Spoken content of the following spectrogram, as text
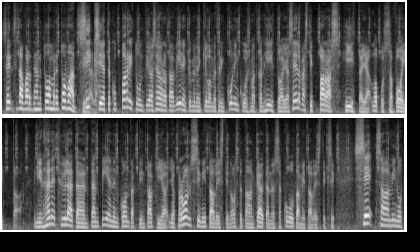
Se, sitä varten ne tuomarit ovat siellä. Siksi, että kun pari tuntia seurataan 50 kilometrin kuninkuusmatkan hiihtoa ja selvästi paras hiihtäjä lopussa voittaa, niin hänet hylätään tämän pienen kontaktin takia ja pronssimitalisti nostetaan käytännössä kultamitalistiksi. Se saa minut,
